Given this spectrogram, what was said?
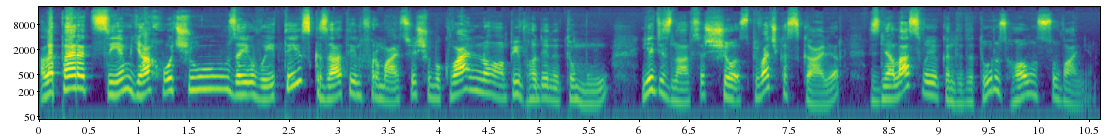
Але перед цим я хочу заявити, сказати інформацію, що буквально півгодини тому я дізнався, що співачка Скалер зняла свою кандидатуру з голосування.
